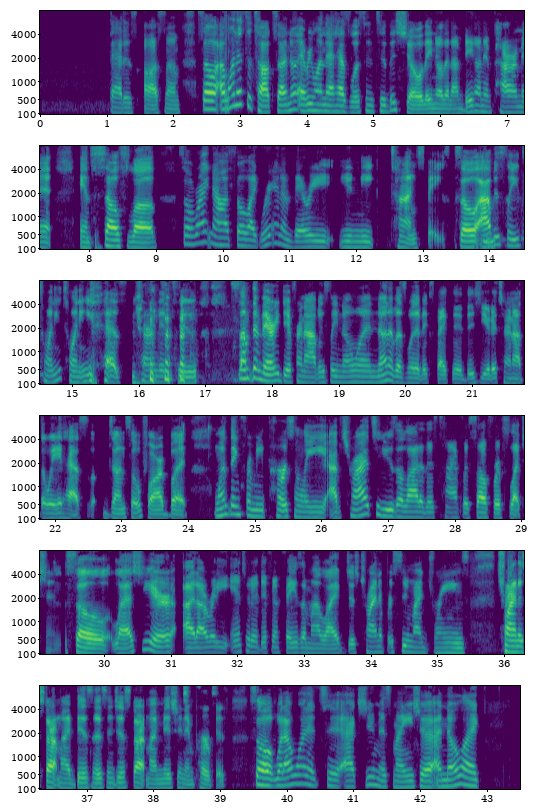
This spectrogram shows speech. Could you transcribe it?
That is awesome. So, I wanted to talk. So, I know everyone that has listened to the show, they know that I'm big on empowerment and self love. So, right now, I feel like we're in a very unique time space. So mm-hmm. obviously 2020 has turned into something very different. Obviously, no one none of us would have expected this year to turn out the way it has done so far, but one thing for me personally, I've tried to use a lot of this time for self reflection. So last year, I'd already entered a different phase of my life, just trying to pursue my dreams, trying to start my business, and just start my mission and purpose. So, what I wanted to ask you, Miss Myisha, I know like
